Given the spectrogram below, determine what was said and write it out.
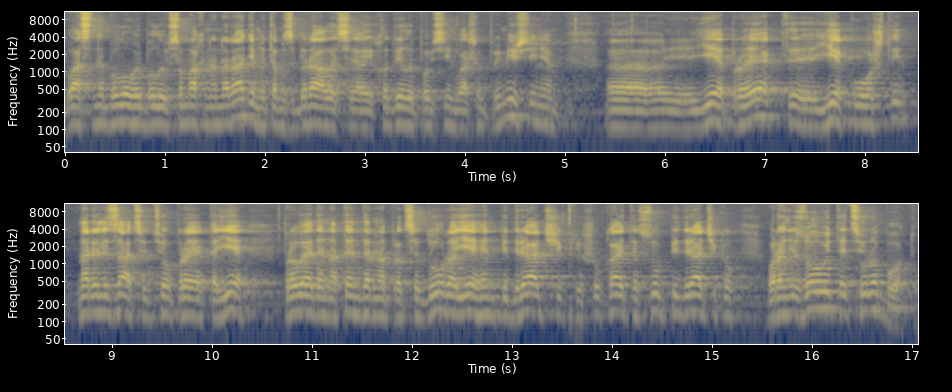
Вас не було, ви були в Сумах на нараді, ми там збиралися і ходили по всім вашим приміщенням. Е, Є проєкт, е, є кошти на реалізацію цього проєкту, є проведена тендерна процедура, є генпідрядчик, шукайте субпідрядчиків, організовуйте цю роботу.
